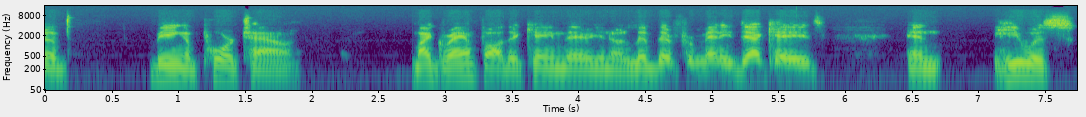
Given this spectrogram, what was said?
of being a poor town. My grandfather came there, you know, lived there for many decades, and he was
